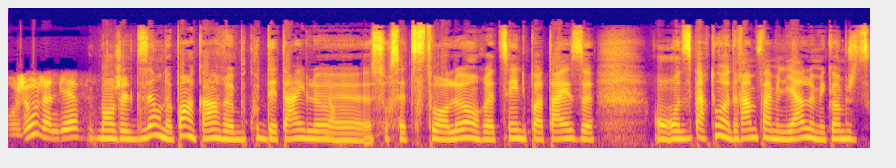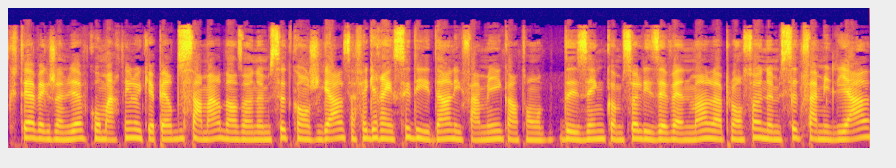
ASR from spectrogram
Bonjour Geneviève. Bon, je le disais, on n'a pas encore beaucoup de détails là, sur cette histoire-là. On retient l'hypothèse on, dit partout un drame familial, mais comme je discutais avec Geneviève Comartin, qui a perdu sa mère dans un homicide conjugal, ça fait grincer des dents les familles quand on désigne comme ça les événements. appelons ça un homicide familial.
